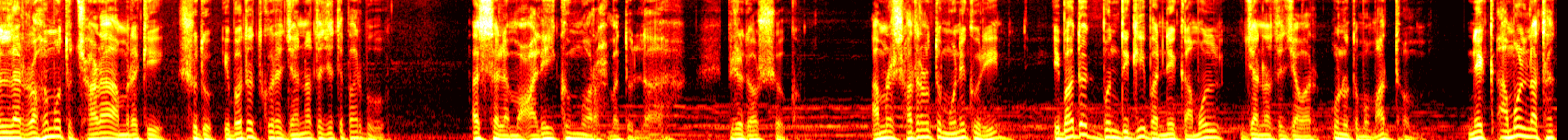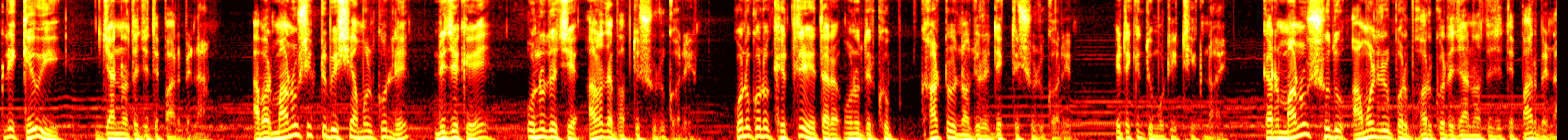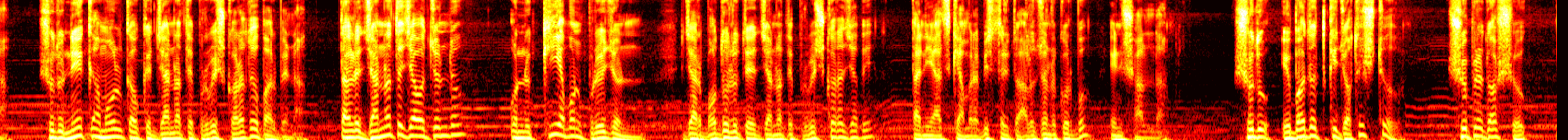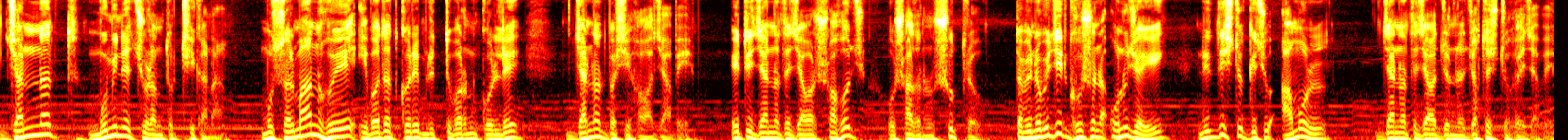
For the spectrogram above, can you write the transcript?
আল্লাহর রহমত ছাড়া আমরা কি শুধু ইবাদত করে জান্নাতে যেতে পারব? আসসালামু আলাইকুম রহমতুল্লাহ। প্রিয় দর্শক, আমরা সাধারণত মনে করি ইবাদত বন্দিগি বা নেক আমল জান্নাতে যাওয়ার অন্যতম মাধ্যম। নেক আমল না থাকলে কেউই জান্নাতে যেতে পারবে না। আবার মানুষ একটু বেশি আমল করলে নিজেকে অন্যদের চেয়ে আলাদা ভাবতে শুরু করে। কোনো কোনো ক্ষেত্রে তারা অন্যদের খুব খাটো নজরে দেখতে শুরু করে। এটা কিন্তু মোটেই ঠিক নয়। কারণ মানুষ শুধু আমলের উপর ভর করে জান্নাতে যেতে পারবে না। শুধু নেক আমল কাউকে জান্নাতে প্রবেশ করাতেও পারবে না। তাহলে জান্নাতে যাওয়ার জন্য অন্য কি এমন প্রয়োজন যার বদলতে জান্নাতে প্রবেশ করা যাবে? তা নিয়ে আজকে আমরা বিস্তারিত আলোচনা করব ইনশাল্লাহ শুধু এবাদত কি যথেষ্ট? সুপ্রিয় দর্শক, জান্নাত মুমিনের চূড়ান্ত ঠিকানা। মুসলমান হয়ে ইবাদত করে মৃত্যুবরণ করলে জান্নাতবাসী হওয়া যাবে। এটি জান্নাতে যাওয়ার সহজ ও সাধারণ সূত্র। তবে নবীজির ঘোষণা অনুযায়ী নির্দিষ্ট কিছু আমল জান্নাতে যাওয়ার জন্য যথেষ্ট হয়ে যাবে।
